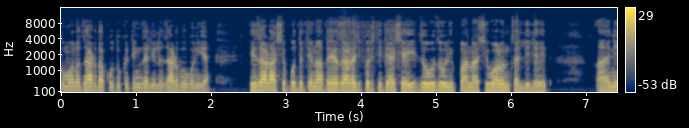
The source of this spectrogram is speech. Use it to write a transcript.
तुम्हाला झाड दाखवतो कटिंग झालेलं. झाड बघून घ्या. हे झाड अशा पद्धतीनं आता ह्या झाडाची परिस्थिती अशी आहे. जवळजवळ पानं अशी वाळून चाललेली आहेत. आणि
